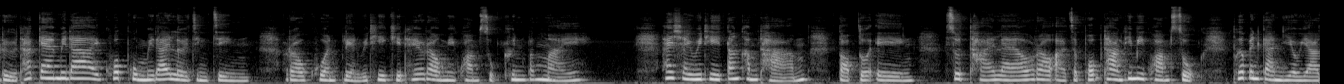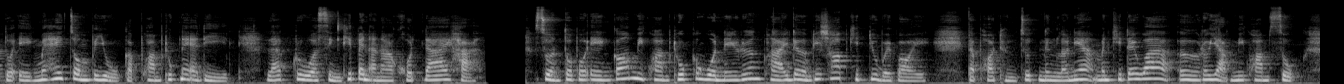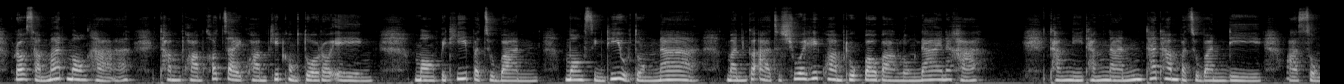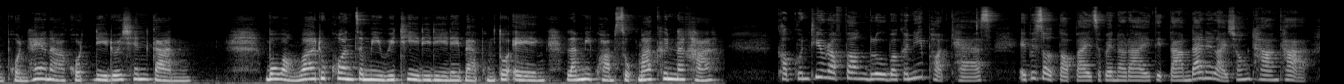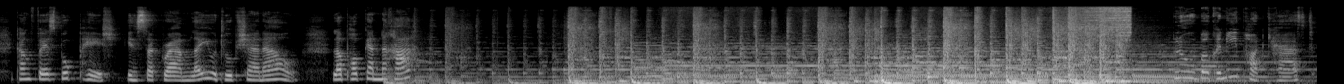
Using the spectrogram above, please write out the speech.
หรือถ้าแก้ไม่ได้ควบคุมไม่ได้เลยจริง ๆ เราควรเปลี่ยนวิธีคิดให้เรามีความสุขขึ้นบ้างไหม ให้ใช้วิธีตั้งคำถาม ตอบตัวเอง สุดท้ายแล้วเราอาจจะพบทางที่มีความสุข เพื่อเป็นการเยียวยาตัวเองไม่ให้จมไปอยู่กับความทุกข์ในอดีต และกลัวสิ่งที่เป็นอนาคตได้ค่ะส่วนตัวโบเองก็มีความทุกข์กังวลในเรื่องคล้ายเดิมที่ชอบคิดอยู่บ่อยๆ แต่พอถึงจุดหนึ่งแล้วเนี่ยมันคิดได้ว่าเออเราอยากมีความสุข เราสามารถมองหาทำความเข้าใจความคิดของตัวเราเอง มองไปที่ปัจจุบัน มองสิ่งที่อยู่ตรงหน้า มันก็อาจจะช่วยให้ความทุกข์เบาบางลงได้นะคะ ทั้งนี้ทั้งนั้นถ้าทำปัจจุบันดีอาจส่งผลให้อนาคตดีด้วยเช่นกันโบหวังว่าทุกคนจะมีวิธีดีๆ ในแบบของตัวเอง และมีความสุขมากขึ้นนะคะ ขอบคุณที่รับฟัง Blue Balcony Podcast episode ต่อไปจะเป็นอะไรติดตามได้ในหลายช่องทางค่ะ ทั้ง Facebook Page Instagram และ YouTube Channel แล้วพบกันนะคะ Blue Balcony Podcast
